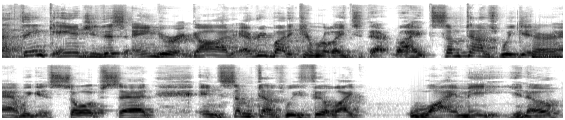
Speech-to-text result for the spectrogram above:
I think Angie, this anger at God, everybody can relate to that, right? Sometimes we get sure. mad, we get so upset, and sometimes we feel like, why me? You know,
